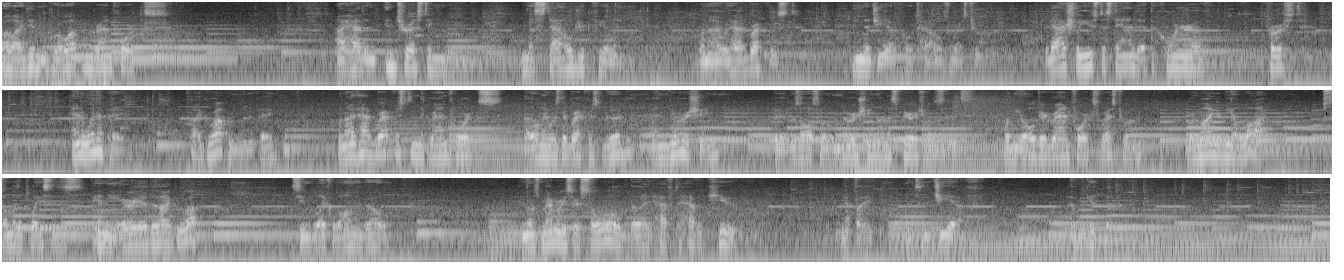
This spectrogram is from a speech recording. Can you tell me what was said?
While I didn't grow up in Grand Forks, I had an interesting, nostalgic feeling when I would have breakfast in the GF Hotel's restaurant. It actually used to stand at the corner of First and Winnipeg. I grew up in Winnipeg. When I'd have breakfast in the Grand Forks, not only was the breakfast good and nourishing, but it was also nourishing on a spiritual sense. For the older Grand Forks restaurant reminded me a lot of some of the places in the area that I grew up. It seemed like long ago. And those memories are so old that I'd have to have a cue. And if I went to the GF, I would get there.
